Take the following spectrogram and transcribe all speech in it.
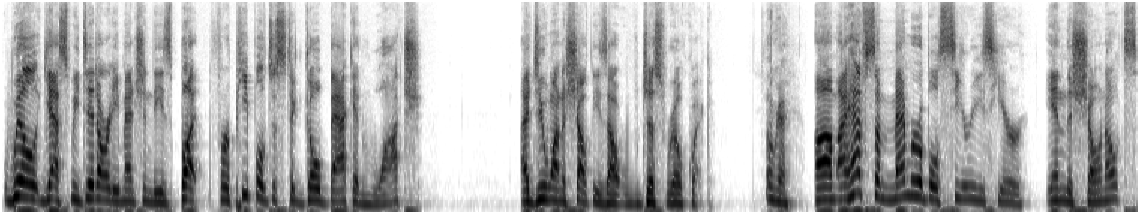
Will, yes, we did already mention these, but for people just to go back and watch, I do want to shout these out just real quick. Okay. Um, I have some memorable series here in the show notes.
